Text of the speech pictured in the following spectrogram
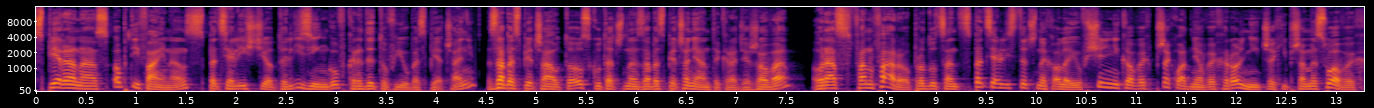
Wspiera nas OptiFinance, specjaliści od leasingów, kredytów i ubezpieczeń, Zabezpiecza Auto, skuteczne zabezpieczenia antykradzieżowe oraz Fanfaro, producent specjalistycznych olejów silnikowych, przekładniowych, rolniczych i przemysłowych,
